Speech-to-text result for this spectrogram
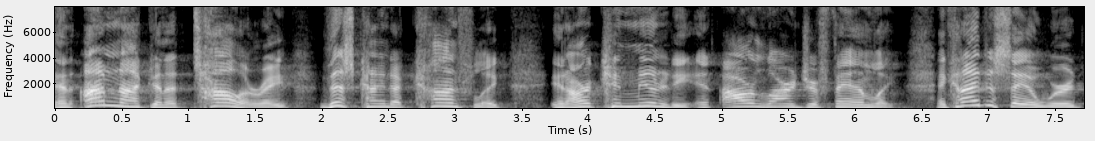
and I'm not going to tolerate this kind of conflict in our community, in our larger family. And can I just say a word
